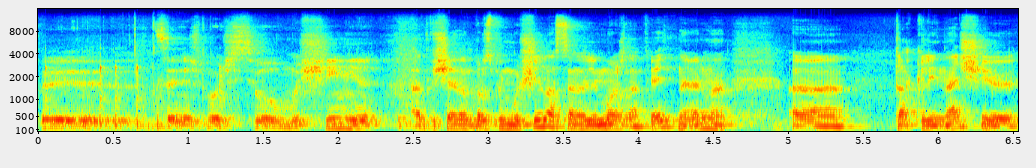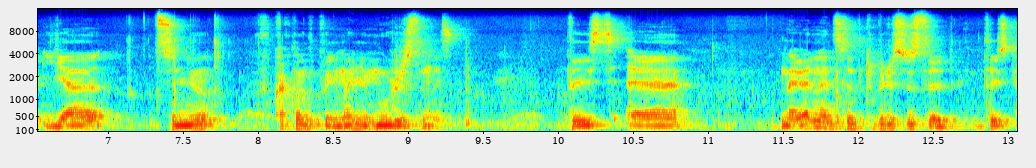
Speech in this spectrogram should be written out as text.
ты ценишь больше всего в мужчине. Отвечая на вопрос про мужчин, на самом деле можно ответить, наверное, э, так или иначе, я ценю в каком-то понимании мужественность. То есть, э, наверное, это все-таки присутствует. То есть,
